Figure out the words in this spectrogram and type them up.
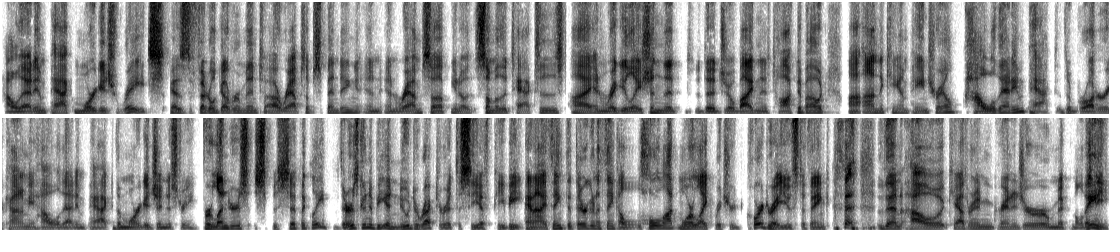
How will that impact mortgage rates as the federal government uh, wraps up spending and, and ramps up, you know, some of the taxes uh, and regulation that, that Joe Biden has talked about uh, on the campaign trail. How will that impact the broader economy? How will that impact the mortgage industry? For lenders specifically, there's going to be a new director at the CFPB. And I think that they're going to think a whole lot more like Richard Cordray used to think than how Catherine Kraninger McMulvaney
